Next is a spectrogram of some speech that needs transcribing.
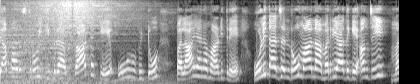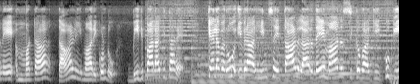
ವ್ಯಾಪಾರಸ್ಥರು ಇವರ ಕಾಟಕ್ಕೆ ಊರು ಬಿಟ್ಟು ಪಲಾಯನ ಮಾಡಿದ್ರೆ ಉಳಿದ ಜನರು ಮಾನ ಮರ್ಯಾದೆಗೆ ಅಂಜಿ ಮನೆ ಮಠ ತಾಳಿ ಮಾರಿಕೊಂಡು ಬೀದಿಪಾಲಾಗಿದ್ದಾರೆ ಕೆಲವರು ಇವರ ಹಿಂಸೆ ತಾಳಲಾರದೆ ಮಾನಸಿಕವಾಗಿ ಕುಗ್ಗಿ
